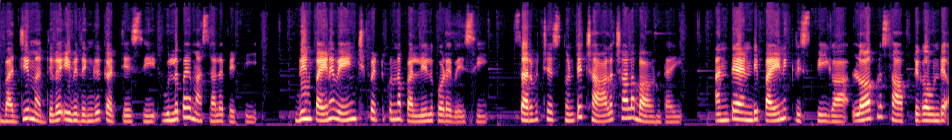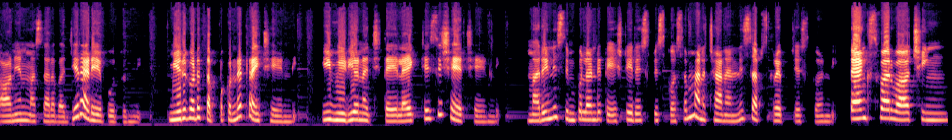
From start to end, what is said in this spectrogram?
బజ్జీ మధ్యలో ఈ విధంగా కట్ చేసి ఉల్లిపాయ మసాలా పెట్టి దీనిపైన వేయించి పెట్టుకున్న పల్లీలు కూడా వేసి సర్వ్ చేసుకుంటే చాలా చాలా బాగుంటాయి. అంతే అండి పైన క్రిస్పీగా లోపల సాఫ్ట్గా ఉండే ఆనియన్ మసాలా బజ్జీ రెడీ అయిపోతుంది. మీరు కూడా తప్పకుండా ట్రై చేయండి. ఈ వీడియో నచ్చితే లైక్ చేసి షేర్ చేయండి. మరిన్ని సింపుల్ అండ్ టేస్టీ రెసిపీస్ కోసం మన ఛానల్ని సబ్స్క్రైబ్ చేసుకోండి. Thanks for watching.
